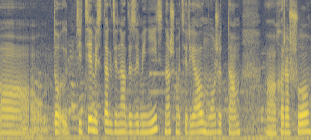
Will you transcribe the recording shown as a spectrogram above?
а, то, те, те места, где надо заменить, наш материал может там а, хорошо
